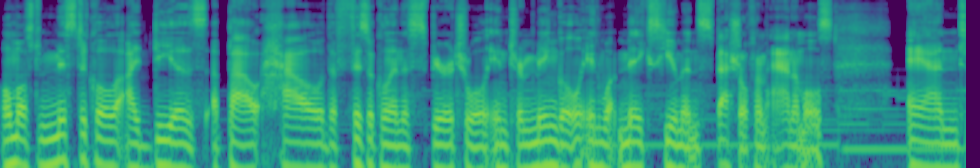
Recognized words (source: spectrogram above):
almost mystical ideas about how the physical and the spiritual intermingle in what makes humans special from animals. And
